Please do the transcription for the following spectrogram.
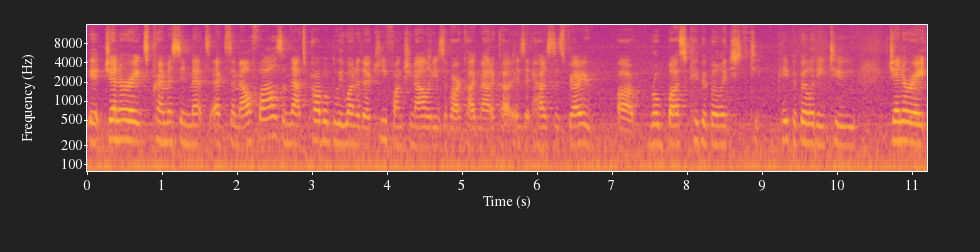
It generates PREMIS and METS XML files, and that's probably one of the key functionalities of Archivematica is it has this very uh, robust capability to, capability to generate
